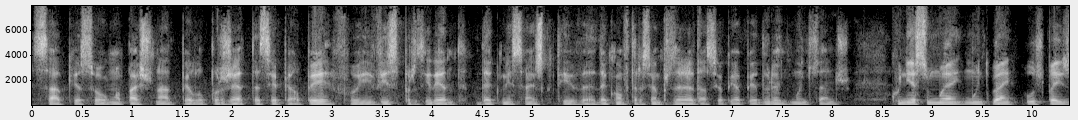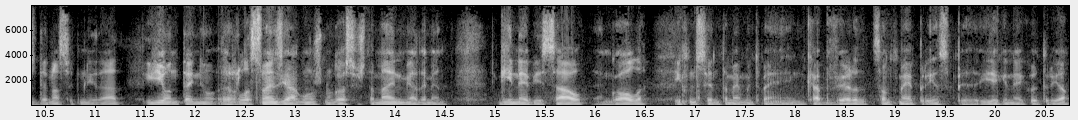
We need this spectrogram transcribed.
sabe que eu sou um apaixonado pelo projeto da CPLP, fui vice-presidente da Comissão Executiva da Confederação Empresarial da CPLP durante muitos anos. Conheço bem, muito bem os países da nossa comunidade e onde tenho relações e alguns negócios também, nomeadamente Guiné-Bissau, Angola e conhecendo também muito bem Cabo Verde, São Tomé e Príncipe e a Guiné Equatorial.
